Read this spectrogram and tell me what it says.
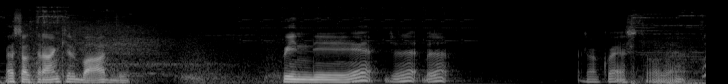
Adesso salterà anche il Buddy. Quindi... Eh, beh, Già questo, vabbè.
